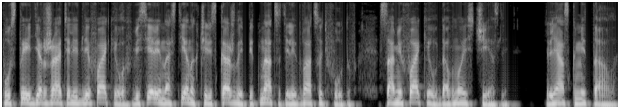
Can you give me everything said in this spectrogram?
Пустые держатели для факелов висели на стенах через каждые 15 или 20 футов. Сами факелы давно исчезли. Лязг металла.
